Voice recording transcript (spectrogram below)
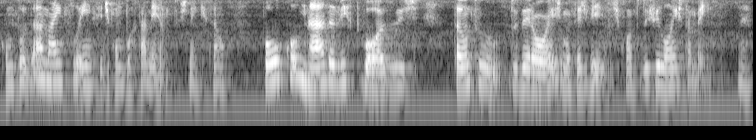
com toda a má influência de comportamentos, né, que são pouco ou nada virtuosos tanto dos heróis, muitas vezes, quanto dos vilões também, né?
